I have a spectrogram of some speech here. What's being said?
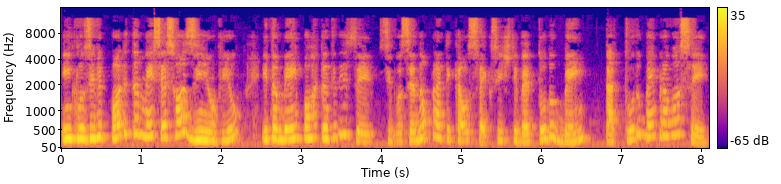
Inclusive pode também ser sozinho, viu? E também é importante dizer, se você não praticar o sexo e estiver tudo bem, tá tudo bem para você.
